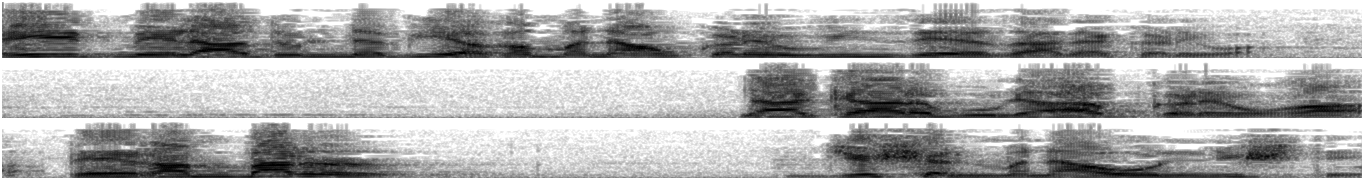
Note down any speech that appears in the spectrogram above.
عید میلاد النبی هغه مناو کړي وینځه آزاد کړي وا دا کار ابو لهب کړي وغه پیغمبر جشن مناول نشته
